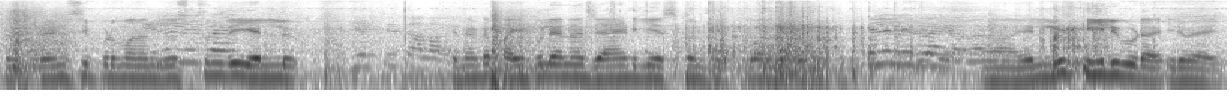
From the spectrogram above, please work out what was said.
సో ఫ్రెండ్స్ ఇప్పుడు మనం చూస్తుంది ఎల్లు ఎందుకంటే పైపులైనా జాయింట్ చేసుకొని పెట్టుకోవాలి ఆ, ఎల్లు టీలు కూడా ఇరవై ఐదు.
